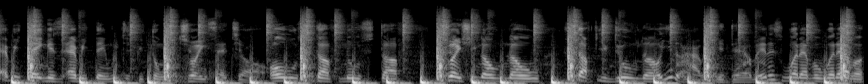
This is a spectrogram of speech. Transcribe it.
everything is everything. We just be throwing joints at y'all. Old stuff, new stuff. Joints you don't know, stuff you do know. You know how we get down, man. It's whatever, whatever.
